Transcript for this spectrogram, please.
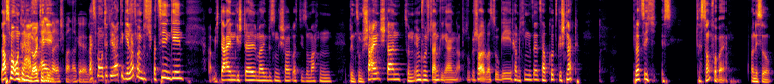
Lass mal unter Lass die Leute gehen. Okay, okay. Lass mal unter die Leute gehen. Lass mal ein bisschen spazieren gehen. Hab mich da eingestellt, mal ein bisschen geschaut, was die so machen. Bin zum Scheinstand, zum Infostand gegangen, hab so geschaut, was so geht, hab mich hingesetzt, hab kurz geschnackt. Plötzlich ist der Song vorbei. Und ich so,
